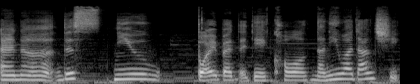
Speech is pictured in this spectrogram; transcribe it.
and uh, this new boy band that they call Naniwa Danshi.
